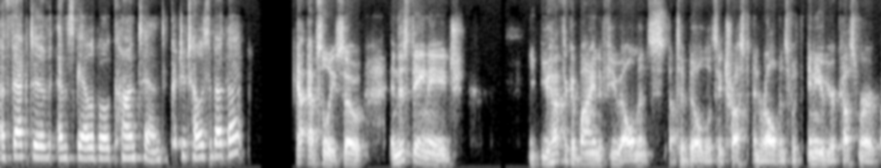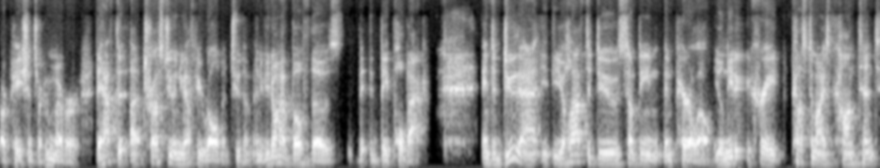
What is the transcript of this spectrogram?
effective and scalable content. Could you tell us about that? Yeah, absolutely. So in this day and age, you have to combine a few elements to build, let's say, trust and relevance with any of your customer or patients or whomever. They have to uh, trust you and you have to be relevant to them. And if you don't have both of those, they, they pull back. And to do that, you'll have to do something in parallel. You'll need to create customized content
